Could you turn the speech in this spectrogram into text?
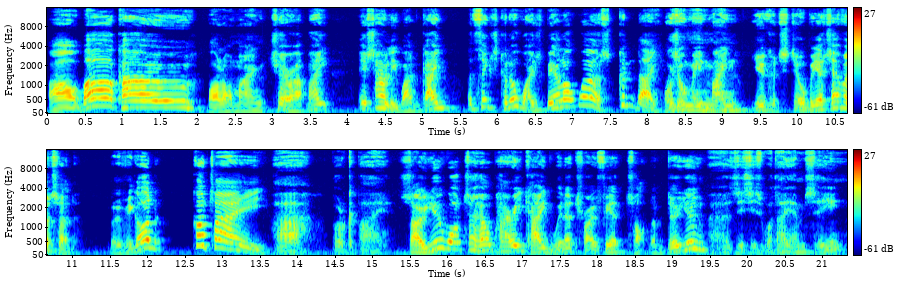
Oh, Marco! Hello, man. Cheer up, mate. It's only one game, and things could always be a lot worse, couldn't they? What do you mean, man? You could still be at Everton. Moving on, Conte! Ah, pork pie. So you want to help Harry Kane win a trophy at Tottenham, do you? Uh, this is what I am saying.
